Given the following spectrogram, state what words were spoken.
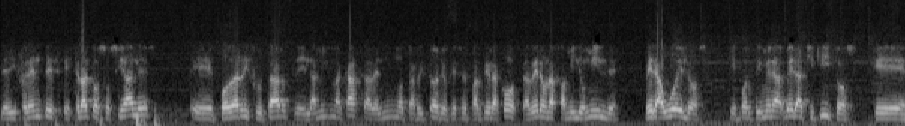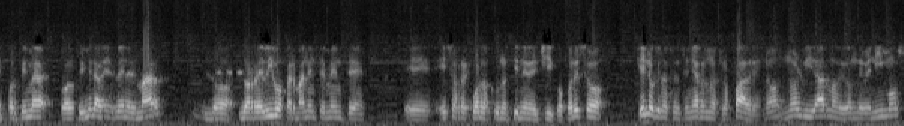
de diferentes estratos sociales eh, poder disfrutar de la misma casa, del mismo territorio que es el Partido de la Costa, ver a una familia humilde, ver a abuelos que por primera, ver a chiquitos que por primera, por primera vez ven el mar, lo, lo revivo permanentemente eh, esos recuerdos que uno tiene de chico. Por eso que es lo que nos enseñaron nuestros padres, ¿no? No olvidarnos de dónde venimos,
